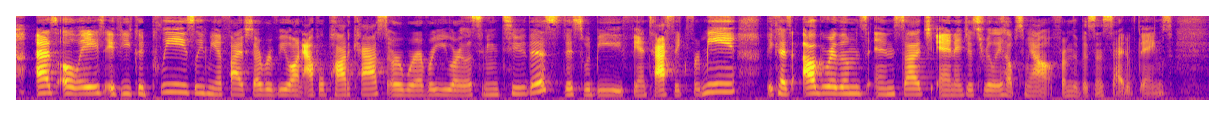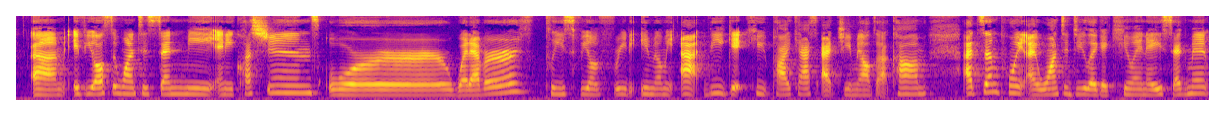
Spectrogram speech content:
As always, if you could please leave me a five star review on Apple Podcasts or wherever you are listening to this, this would be fantastic for me because algorithms and such, and it just really helps me out from the business side of things. Um, if you also want to send me any questions or whatever, please feel free to email me at the get cute podcast at gmail.com. At some point, I want to do like a Q&A segment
